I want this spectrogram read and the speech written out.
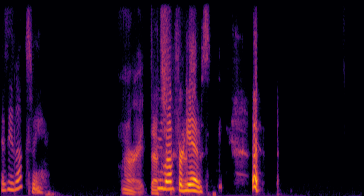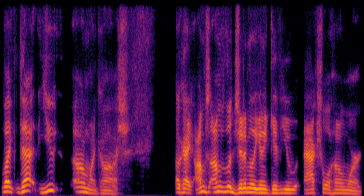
Because he loves me. All right, that's love forgives. like that. You, oh my gosh. Okay, I'm I'm legitimately going to give you actual homework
